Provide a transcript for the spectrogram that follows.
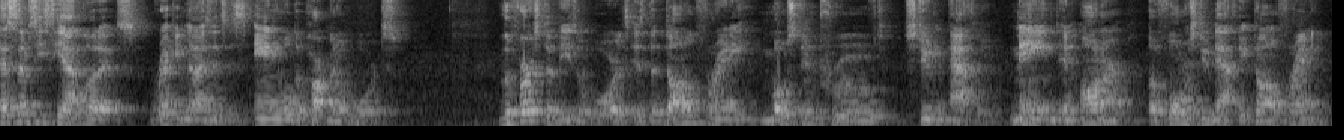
SMCC Athletics recognizes its annual department awards. The first of these awards is the Donald Franny Most Improved Student Athlete, named in honor of former student athlete Donald Franny.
